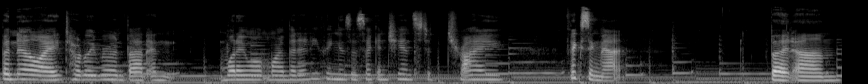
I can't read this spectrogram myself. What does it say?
But no, I totally ruined that and what I want more than anything is a second chance to try fixing that. But um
